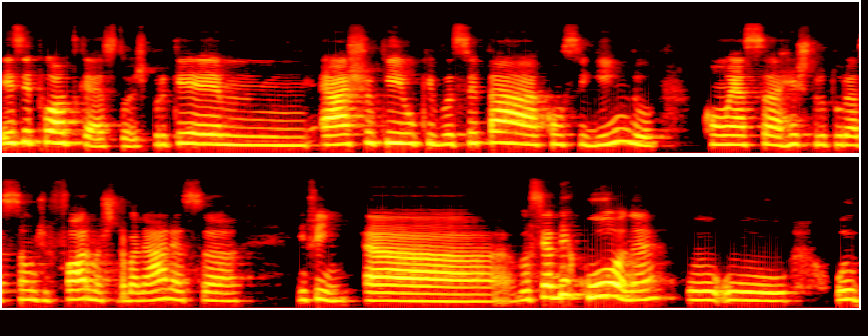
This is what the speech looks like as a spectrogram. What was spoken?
esse podcast hoje, porque hum, acho que o que você está conseguindo com essa reestruturação de formas de trabalhar, essa, enfim, uh, você adequou, né, o, o, o,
